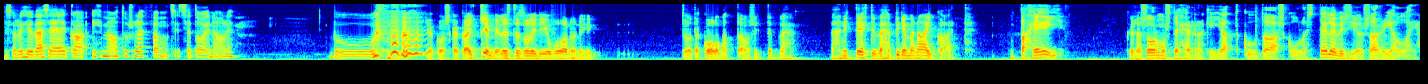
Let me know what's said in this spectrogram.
Se oli hyvä se eka ihmeotusleffa, mutta sitten se toinen oli Buu. ja koska kaikkien mielestä se oli niin huono, niin tuota kolmatta on sitten vähän, vähän nyt tehty vähän pidemmän aikaa. Että. Mutta hei, Kyllä Sormusten herrakin jatkuu taas kuules televisiosarjalla. Ja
